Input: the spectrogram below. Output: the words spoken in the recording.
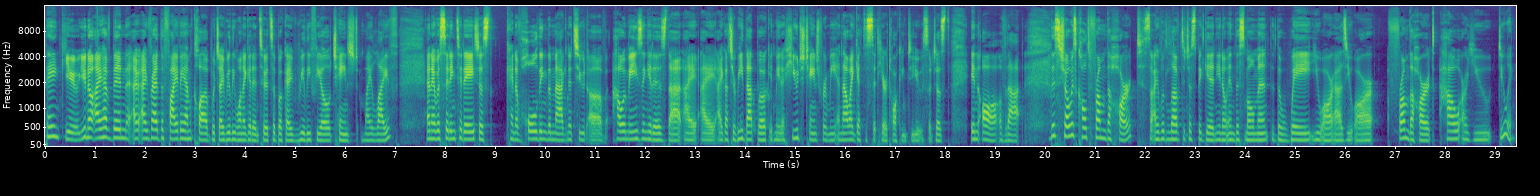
Thank you. You know, I have been, I, I, read The 5 a.m. Club, which I really want to get into. It's a book I really feel changed my life. And I was sitting today just kind of holding the magnitude of how amazing it is that I, I, I got to read that book. It made a huge change for me. And now I get to sit here talking to you. So just in awe of that. This show is called From the Heart. So I would love to just begin, you know, in this moment, the way you are as you are from the heart. How are you doing?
